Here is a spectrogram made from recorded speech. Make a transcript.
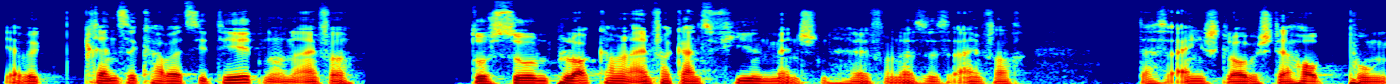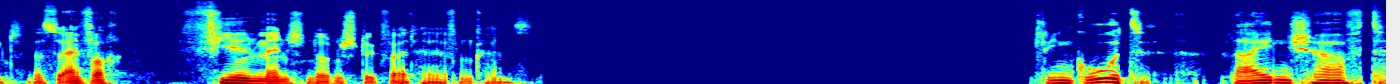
ja, begrenzte Kapazitäten und einfach durch so einen Blog kann man einfach ganz vielen Menschen helfen. Und das ist einfach, das ist eigentlich, glaube ich, der Hauptpunkt, dass du einfach vielen Menschen dort ein Stück weit helfen kannst. Klingt gut. Leidenschaft,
